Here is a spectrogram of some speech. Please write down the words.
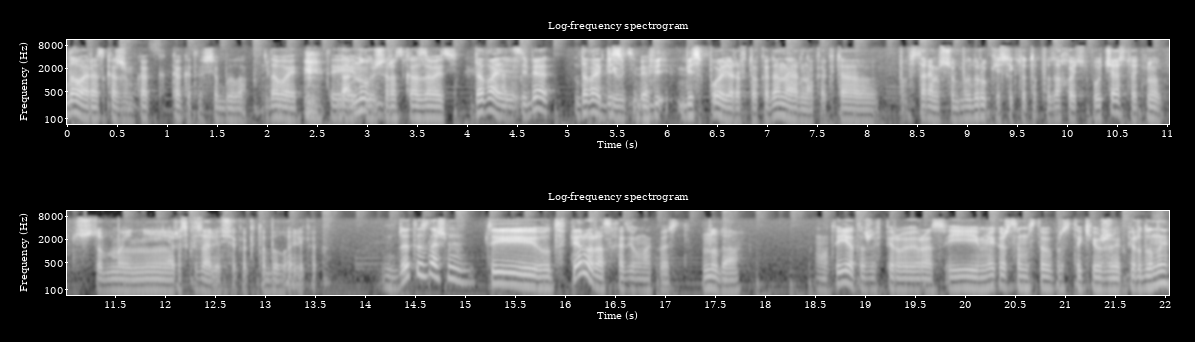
давай расскажем, как, как это все было. Давай, ты да, ну, будешь рассказывать давай, от себя. Давай без, у тебя... без, без спойлеров только, да, наверное, как-то постараемся, чтобы вдруг, если кто-то захочет поучаствовать, ну, чтобы мы не рассказали все, как это было или как. Да ты знаешь, ты вот в первый раз ходил на квест? Ну да. Вот, и я тоже в первый раз. И мне кажется, мы с тобой просто такие уже пердуны,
